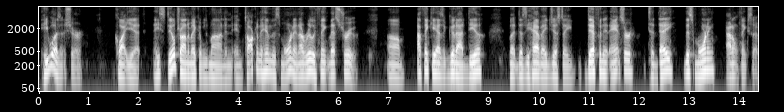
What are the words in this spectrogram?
he wasn't sure quite yet. He's still trying to make up his mind. And, and talking to him this morning, I really think that's true. Um, I think he has a good idea, but does he have a just a definite answer today, this morning, I don't think so.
